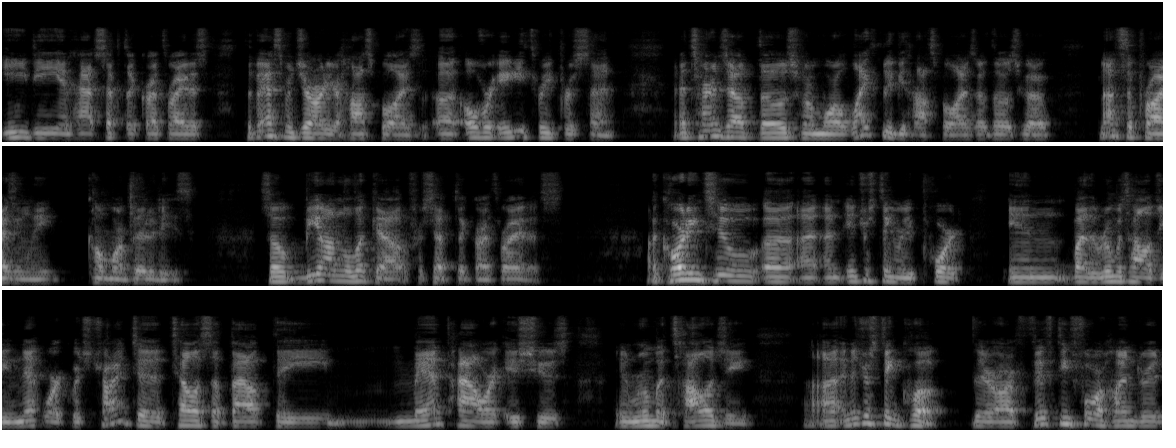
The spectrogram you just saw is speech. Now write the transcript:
ED and have septic arthritis, the vast majority are hospitalized, uh, over 83%. And it turns out those who are more likely to be hospitalized are those who have, not surprisingly, comorbidities. So be on the lookout for septic arthritis. According to uh, an interesting report in by the Rheumatology Network, which tried to tell us about the manpower issues in rheumatology, uh, an interesting quote. There are 5,400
